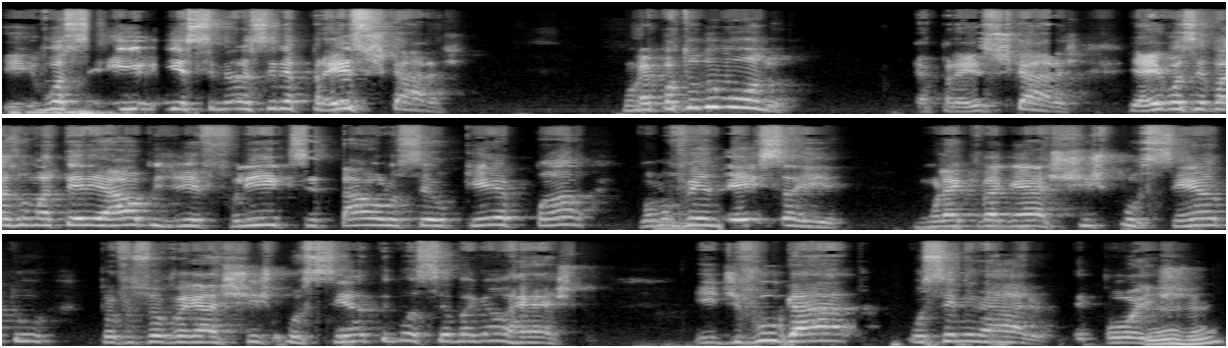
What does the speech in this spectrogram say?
E, você, e, e esse seminário seria para esses caras. Não é para todo mundo. É para esses caras. E aí você faz um material de Netflix e tal, não sei o quê, pã, vamos hum. vender isso aí. O moleque vai ganhar X%, o professor vai ganhar X% e você vai ganhar o resto. E divulgar o seminário depois. Uhum,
